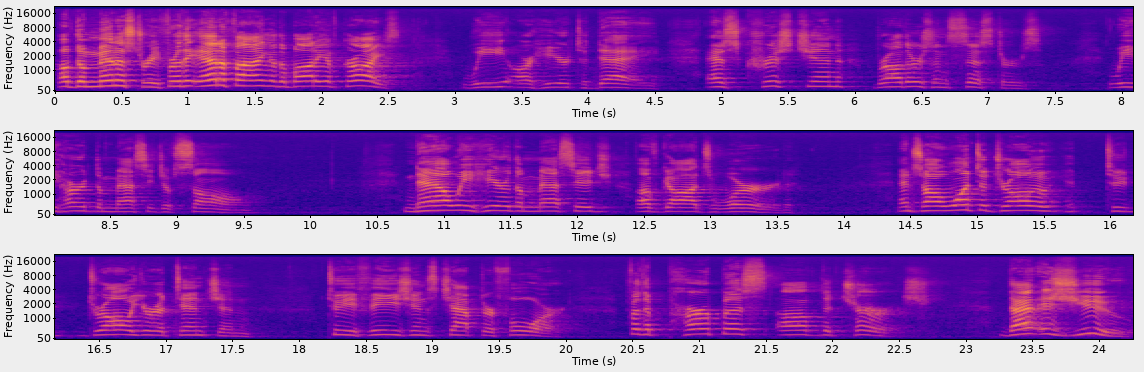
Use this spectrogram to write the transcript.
of the ministry, for the edifying of the body of Christ. We are here today as Christian brothers and sisters. We heard the message of song. Now we hear the message of God's word. And so I want to draw, to draw your attention to Ephesians chapter 4 for the purpose of the church. That is you,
